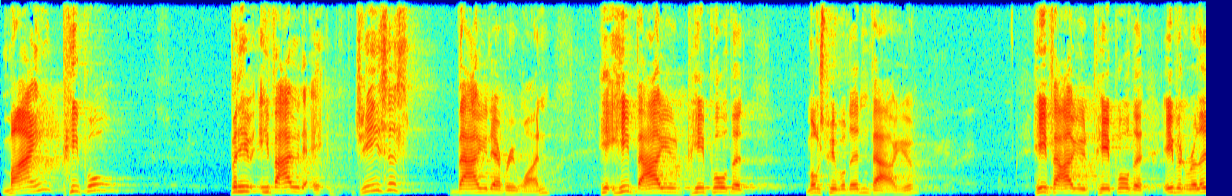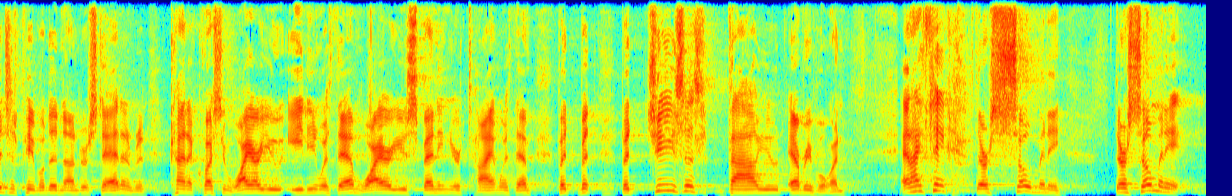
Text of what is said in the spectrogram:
mine, people? But he, he valued, Jesus valued everyone. He, he valued people that most people didn't value. He valued people that even religious people didn't understand and would kind of question, why are you eating with them? Why are you spending your time with them? But, but, but Jesus valued everyone. And I think there are so many, there are so many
